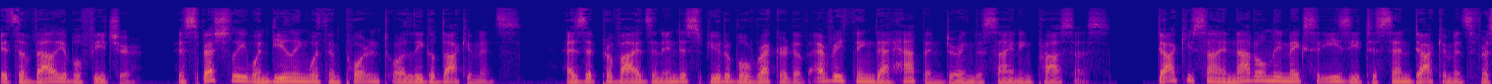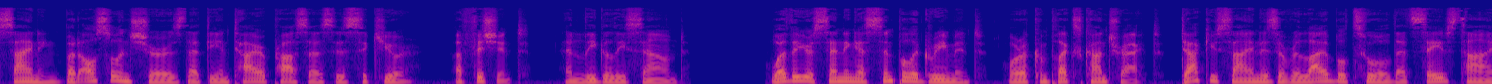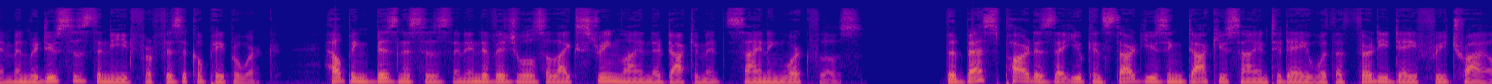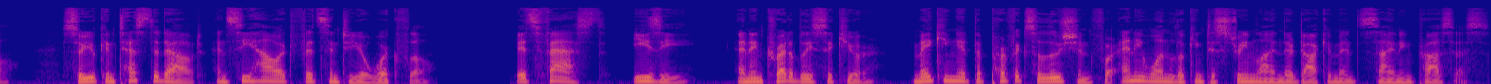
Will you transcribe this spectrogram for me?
It's a valuable feature, especially when dealing with important or legal documents, as it provides an indisputable record of everything that happened during the signing process. DocuSign not only makes it easy to send documents for signing but also ensures that the entire process is secure, efficient, and legally sound. Whether you're sending a simple agreement or a complex contract, DocuSign is a reliable tool that saves time and reduces the need for physical paperwork, helping businesses and individuals alike streamline their document signing workflows. The best part is that you can start using DocuSign today with a 30 day free trial, so you can test it out and see how it fits into your workflow. It's fast, easy, and incredibly secure making it the perfect solution for anyone looking to streamline their document signing process.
